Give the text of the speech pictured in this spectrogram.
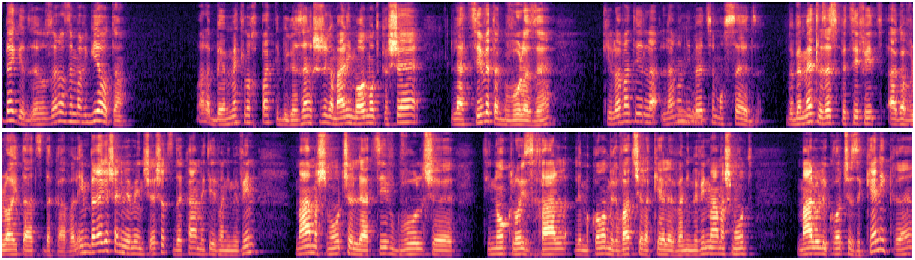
בגד? זה עוזר, זה מרגיע אותה. וואלה, באמת לא אכפת לי. בגלל זה אני חושב שגם היה לי מאוד מאוד קשה להציב את הגבול הזה, כי לא הבנתי למה אני בעצם עושה את זה. ובאמת לזה ספציפית, אגב, לא הייתה הצדקה. אבל אם ברגע שאני מבין שיש הצדקה אמיתית ואני מבין מה המשמעות של להציב גבול שתינוק לא יזחל למקום המרבץ של הכלב, ואני מבין מה המשמעות, מה עלול לקרות שזה כן יקרה,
